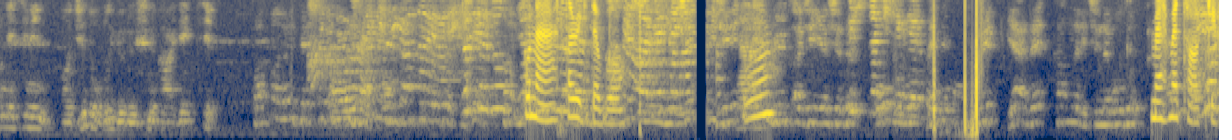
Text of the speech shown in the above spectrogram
Annesinin acı dolu yürüyüşünü kaydetti. Bu ne? Tabii ki de bu. Mehmet Akif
